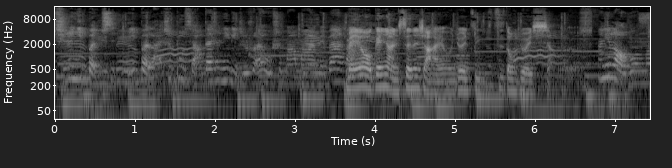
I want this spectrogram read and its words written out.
其实你本是你本来是不想，但是你理智说，哎，我是妈妈，没办法。没有。我跟你讲，你生了小孩以后，你就会自己自动就会想了。那你老公呢？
